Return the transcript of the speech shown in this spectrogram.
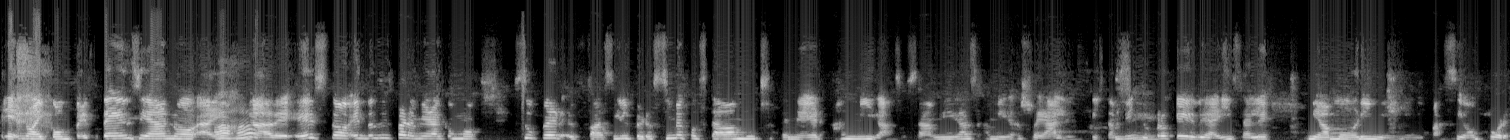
eh, no hay competencia, no hay nada de esto, entonces para mí era como súper fácil, pero sí me costaba mucho tener amigas, o sea, amigas, amigas reales. Y también yo creo que de ahí sale mi amor y mi, pasión por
